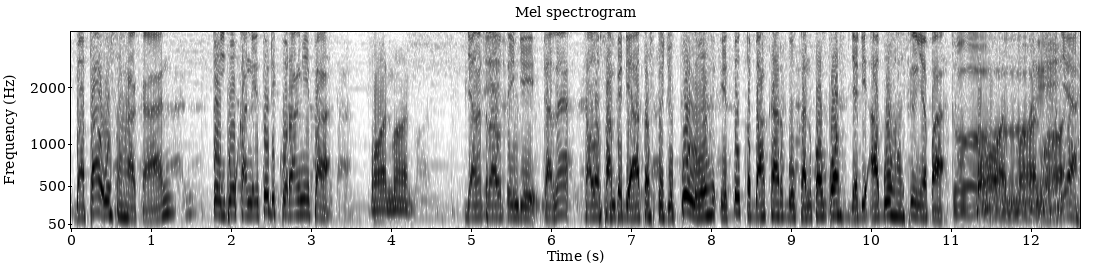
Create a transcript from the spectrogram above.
Bapak usahakan tumpukan itu dikurangi, Pak. Mohon, mohon. Jangan terlalu tinggi karena kalau sampai di atas 70 itu kebakar bukan kompos jadi abu hasilnya, Pak. Tuh. Mohon, mohon, mohon. Ya.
